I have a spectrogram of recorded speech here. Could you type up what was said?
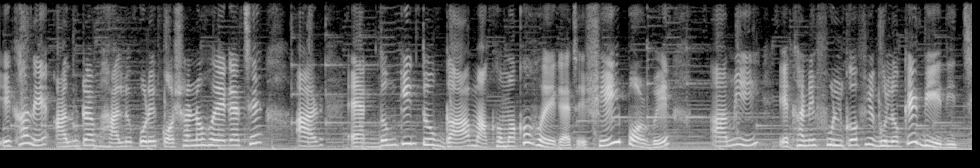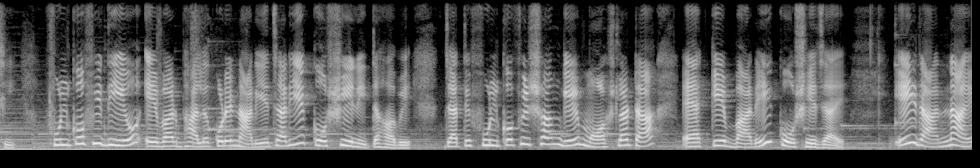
এখানে আলুটা ভালো করে কষানো হয়ে গেছে আর একদম কিন্তু গা মাখো মাখো হয়ে গেছে। সেই পর্বে আমি এখানে ফুলকপিগুলোকে দিয়ে দিচ্ছি। ফুলকপি দিয়েও এবার ভালো করে নাড়িয়ে চাড়িয়ে কষিয়ে নিতে হবে, যাতে ফুলকপির সঙ্গে মশলাটা একেবারেই কষে যায়। এই রান্নায়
